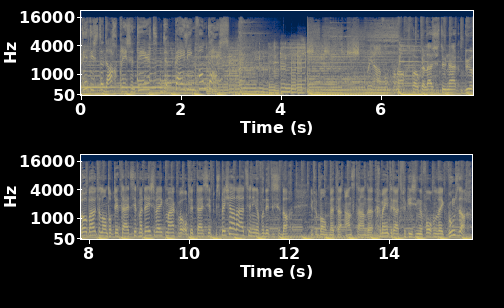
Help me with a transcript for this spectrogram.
Dit is de dag presenteert de peiling van Thijs. Gesproken luistert u naar Bureau Buitenland op dit tijdstip. Maar deze week maken we op dit tijdstip speciale uitzendingen van Dit is de Dag... in verband met de aanstaande gemeenteraadsverkiezingen volgende week woensdag.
